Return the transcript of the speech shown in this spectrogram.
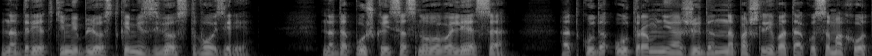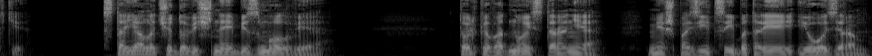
над редкими блестками звезд в озере, над опушкой соснового леса, откуда утром неожиданно пошли в атаку самоходки, стояло чудовищное безмолвие. Только в одной стороне, меж позицией батареи и озером,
